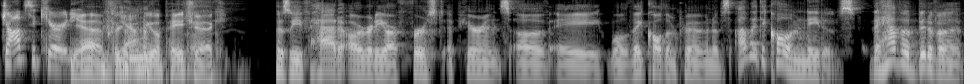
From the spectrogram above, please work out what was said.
job security. yeah, if they're Yeah. giving you a paycheck. because we've had already our first appearance of a well they call them primitives i like to call them natives they have a bit of a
